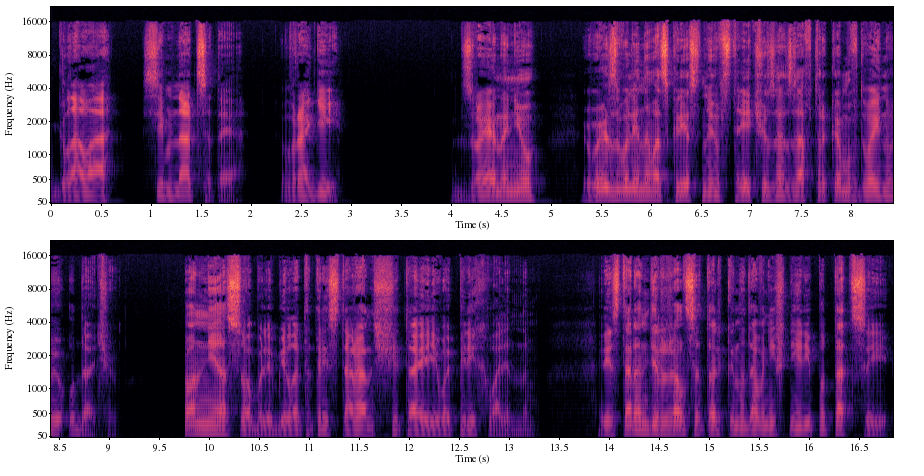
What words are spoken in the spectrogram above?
Глава 17. Враги. Дзоэна Ню вызвали на воскресную встречу за завтраком в двойную удачу. Он не особо любил этот ресторан, считая его перехваленным. Ресторан держался только на давнишней репутации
